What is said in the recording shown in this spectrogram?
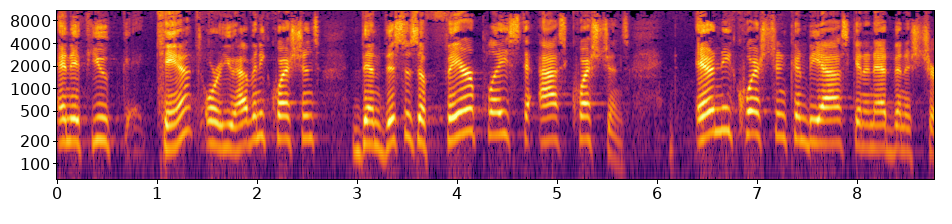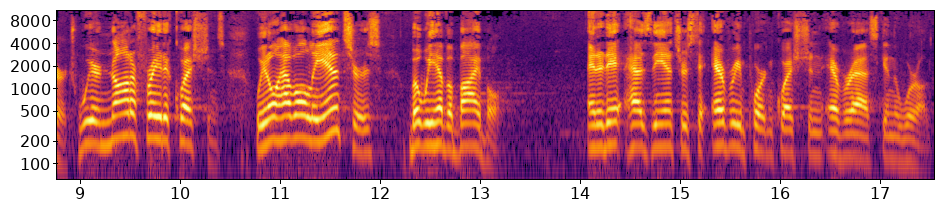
And if you can't or you have any questions, then this is a fair place to ask questions. Any question can be asked in an Adventist church. We're not afraid of questions. We don't have all the answers, but we have a Bible. And it has the answers to every important question ever asked in the world.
